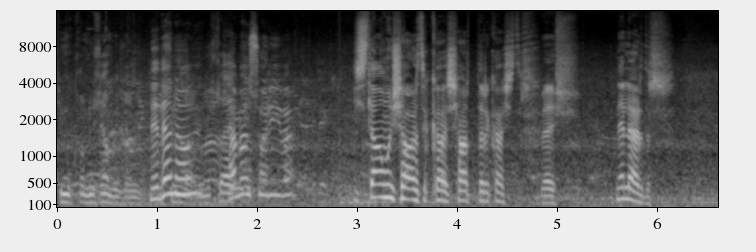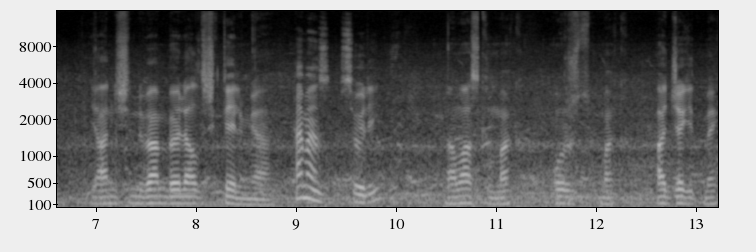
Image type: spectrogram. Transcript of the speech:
Şimdi konuşamayacağım. Neden abi? müsait Hemen söyleyiver. İslam'ın şartı ka- şartları kaçtır? 5. Nelerdir? Yani şimdi ben böyle alışık değilim ya. Hemen söyleyin. Namaz kılmak, oruç tutmak, hacca gitmek,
